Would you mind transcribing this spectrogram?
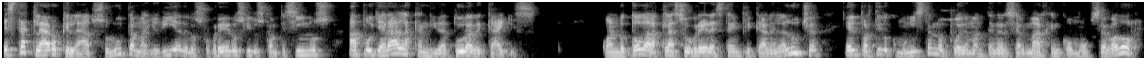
Está claro que la absoluta mayoría de los obreros y los campesinos apoyará la candidatura de calles cuando toda la clase obrera está implicada en la lucha, el Partido Comunista no puede mantenerse al margen como observador.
